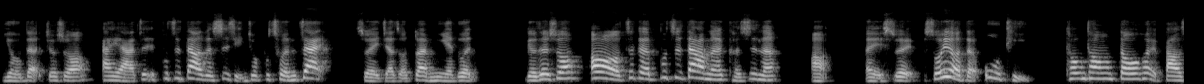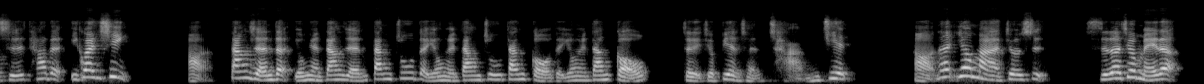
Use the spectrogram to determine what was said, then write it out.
有的就说，哎呀，这不知道的事情就不存在，所以叫做断灭论。有的说，哦，这个不知道呢，可是呢，啊，哎，所以所有的物体通通都会保持它的一贯性啊。当人的永远当人，当猪的永远当猪，当狗的永远当狗，这里就变成常见啊。那要么就是死了就没了，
